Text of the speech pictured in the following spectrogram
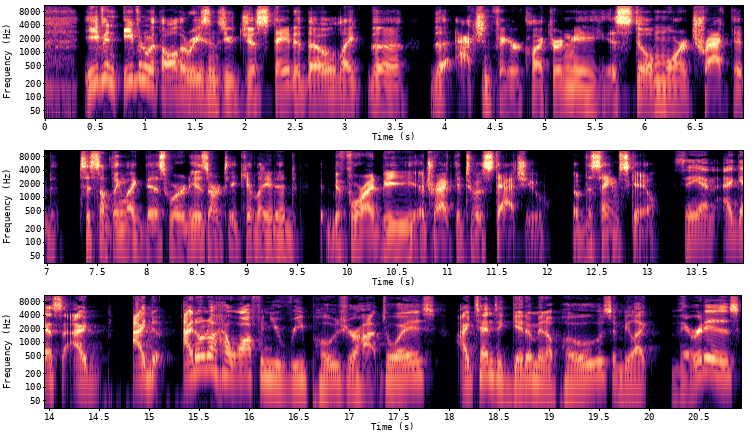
even even with all the reasons you just stated though, like the the action figure collector in me is still more attracted to something like this where it is articulated before I'd be attracted to a statue of the same scale. See, and I guess I I I don't know how often you repose your hot toys. I tend to get them in a pose and be like, there it is.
